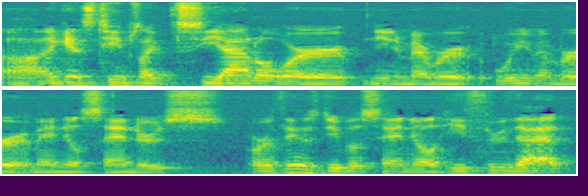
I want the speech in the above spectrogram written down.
Uh, against teams like Seattle, where you remember, we remember Emmanuel Sanders, or I think it was Deebo Samuel. He threw that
